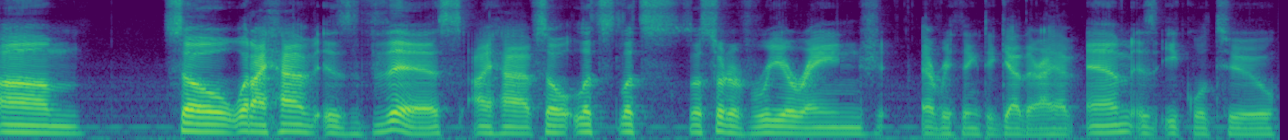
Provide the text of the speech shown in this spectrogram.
Um, so what I have is this. I have so let's let's let's sort of rearrange everything together. I have m is equal to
